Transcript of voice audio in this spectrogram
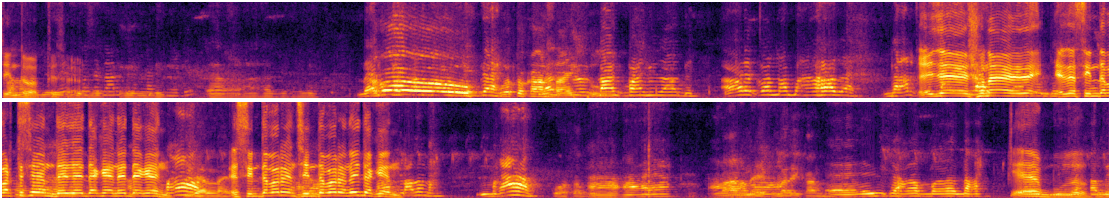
চিনতে পারতেছে। ও তো কান নাই তো এই যে শুনে এই যে চিনতে পারতেছেন? এই যে দেখেন এই দেখেন। এই চিনতে পারেন চিনতে পারেন এই দেখেন। কে বুঝো তো? আমি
